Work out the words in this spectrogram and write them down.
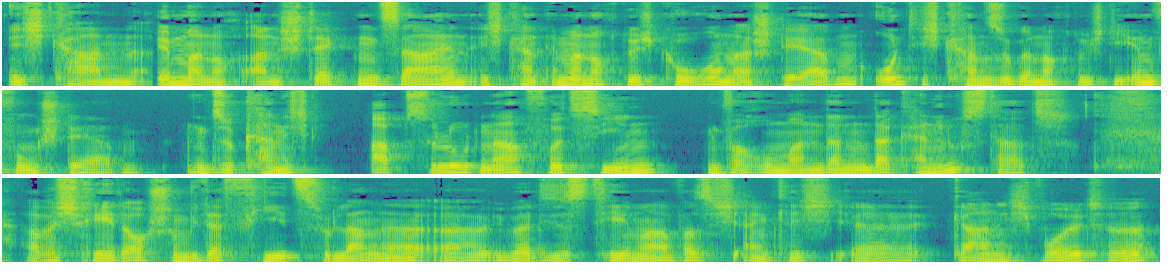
Ich kann immer noch ansteckend sein, ich kann immer noch durch Corona sterben und ich kann sogar noch durch die Impfung sterben. So kann ich absolut nachvollziehen, warum man dann da keine Lust hat. Aber ich rede auch schon wieder viel zu lange äh, über dieses Thema, was ich eigentlich äh, gar nicht wollte.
